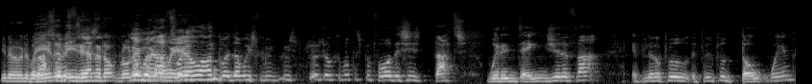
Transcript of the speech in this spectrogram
You know what but I mean? And he's ended up running no, with a wheel it, on. But no, we, we, we talked about this before. This is that's we're in danger of that. If Liverpool if Liverpool don't win,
